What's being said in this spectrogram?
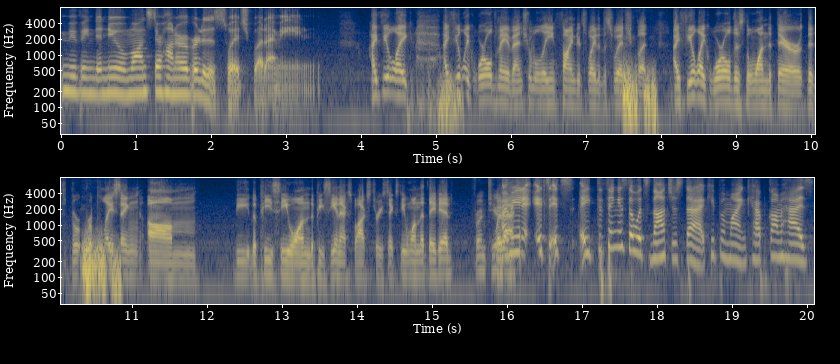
moving the new Monster Hunter over to the Switch, but I mean, I feel like I feel like World may eventually find its way to the Switch, but I feel like World is the one that they're that's b- replacing um the the PC one, the PC and Xbox 360 one that they did. Frontier. Way I mean, it's it's it, the thing is though, it's not just that. Keep in mind, Capcom has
